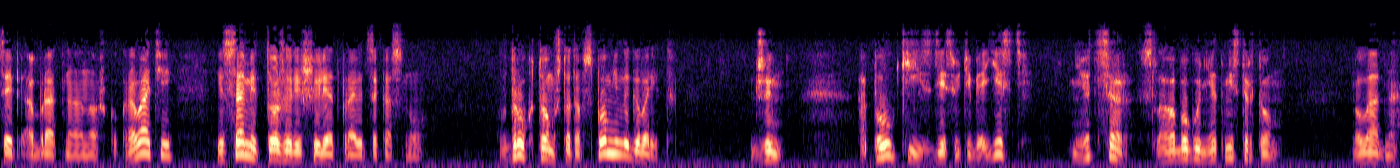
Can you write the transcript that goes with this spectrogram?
цепь обратно на ножку кровати и сами тоже решили отправиться ко сну. Вдруг Том что-то вспомнил и говорит. «Джим, «А пауки здесь у тебя есть?» «Нет, сэр. Слава богу, нет, мистер Том». «Ну ладно,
